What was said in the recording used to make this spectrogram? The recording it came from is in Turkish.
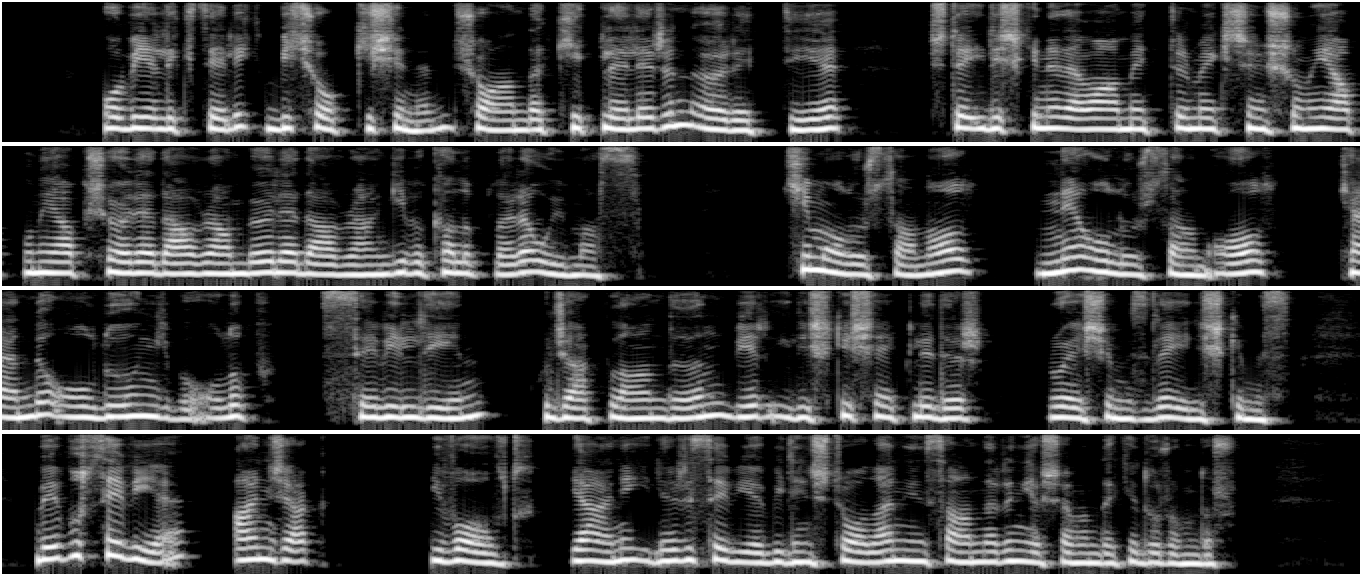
O birliktelik birçok kişinin şu anda kitlelerin öğrettiği işte ilişkini devam ettirmek için şunu yap, bunu yap, şöyle davran, böyle davran gibi kalıplara uymaz. Kim olursan ol, ne olursan ol, kendi olduğun gibi olup sevildiğin, kucaklandığın bir ilişki şeklidir ruh ilişkimiz. Ve bu seviye ancak evolved yani ileri seviye bilinçli olan insanların yaşamındaki durumdur.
